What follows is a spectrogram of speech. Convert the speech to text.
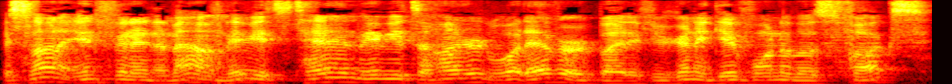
It's not an infinite amount. Maybe it's 10, maybe it's 100, whatever, but if you're going to give one of those fucks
